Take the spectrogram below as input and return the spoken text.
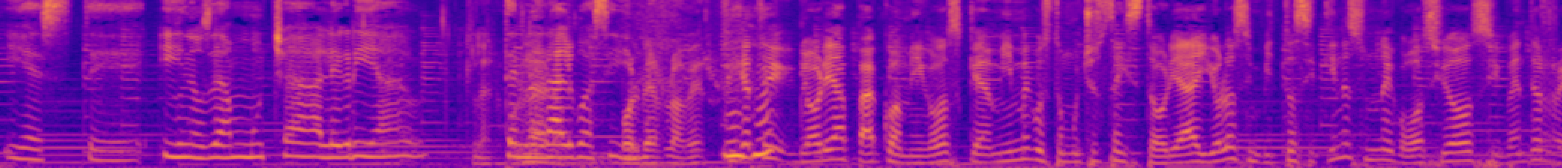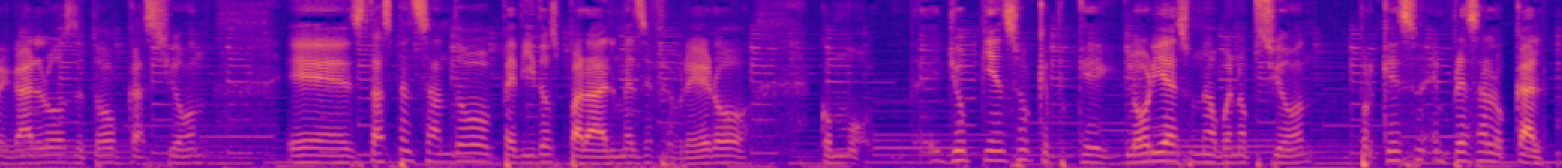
y este y nos da mucha alegría Claro. tener Claro. algo así. Volverlo a ver. Fíjate, Gloria, Paco, amigos, que a mí me gustó mucho esta historia y yo los invito, si tienes un negocio, si vendes regalos de toda ocasión, eh, estás pensando pedidos para el mes de febrero, como eh, yo pienso que, que Gloria es una buena opción porque es empresa local,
